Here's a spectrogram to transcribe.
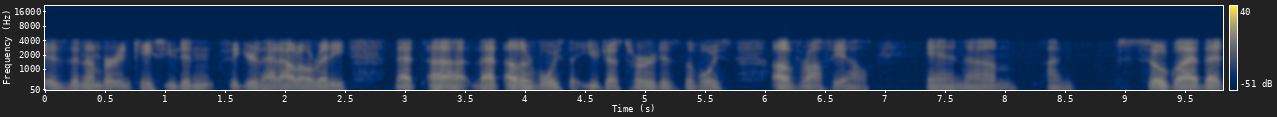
is the number in case you didn't figure that out already. That uh, that other voice that you just heard is the voice of Raphael. And um, I'm so glad that,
